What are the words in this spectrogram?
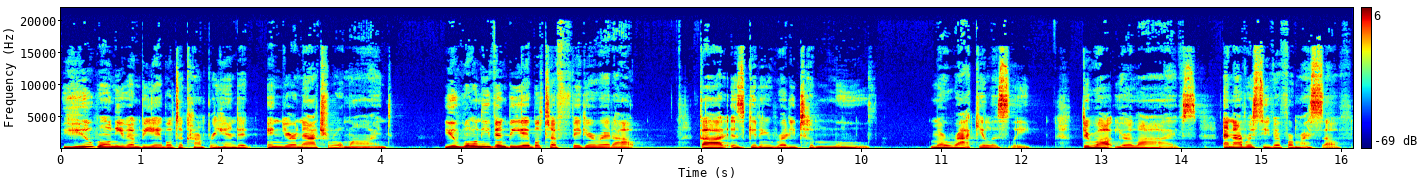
You won't even be able to comprehend it in your natural mind. You won't even be able to figure it out. God is getting ready to move miraculously throughout your lives. And I receive it for myself.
